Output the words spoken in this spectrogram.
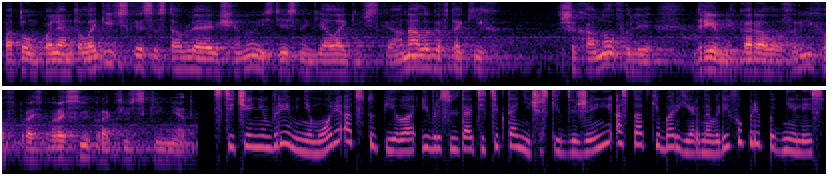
потом палеонтологическая составляющая, ну и, естественно, геологическая. Аналогов таких шиханов или древних коралловых рифов в России практически нет. С течением времени море отступило, и в результате тектонических движений остатки барьерного рифа приподнялись,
